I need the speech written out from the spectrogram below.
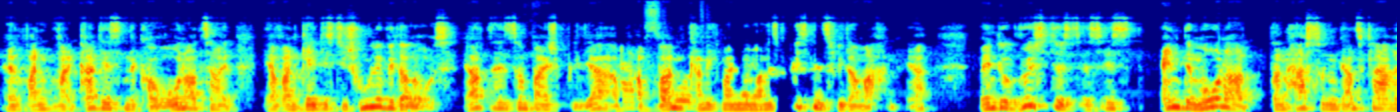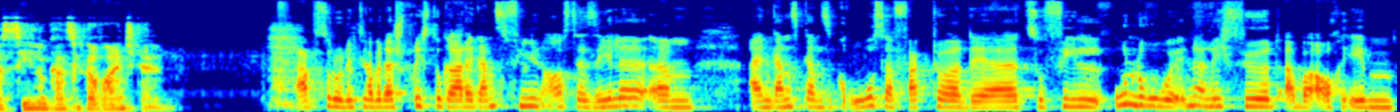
Äh, wann, wann gerade jetzt in der Corona-Zeit, ja, wann geht es die Schule wieder los? Ja, das ist ein Beispiel. Ja, ab, ab wann kann ich mein normales Business wieder machen? Ja, wenn du wüsstest, es ist Ende Monat, dann hast du ein ganz klares Ziel und kannst dich darauf einstellen. Absolut. Ich glaube, da sprichst du gerade ganz vielen aus der Seele. Ähm, ein ganz, ganz großer Faktor, der zu viel Unruhe innerlich führt, aber auch eben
